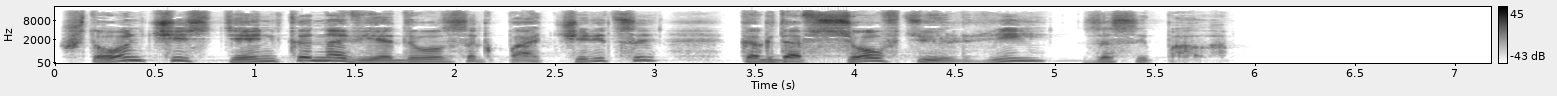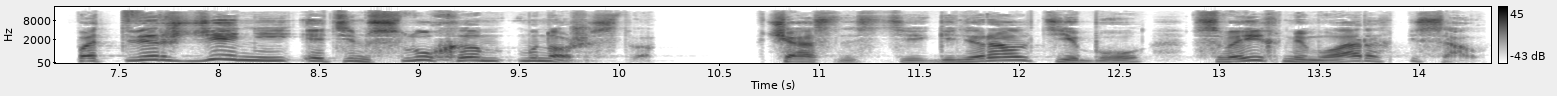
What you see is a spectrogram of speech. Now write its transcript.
что он частенько наведывался к падчерице, когда все в Тюильри засыпало. Подтверждений этим слухам множество. В частности, генерал Тибо в своих мемуарах писал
